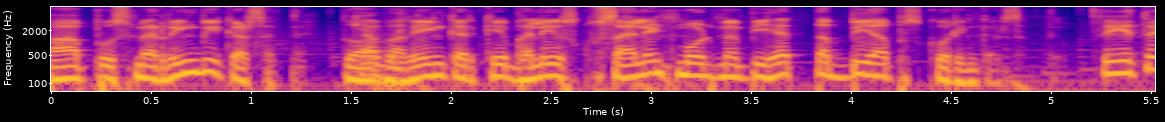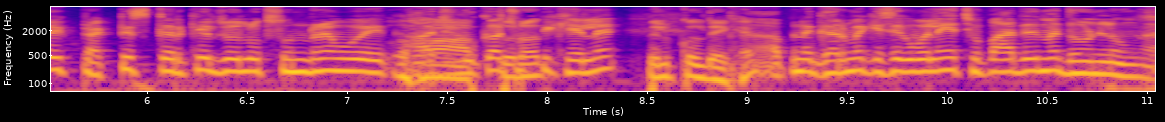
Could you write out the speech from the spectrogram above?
आप उसमें रिंग भी कर सकते हैं। तो आप रिंग करके भले उसको साइलेंट मोड में भी है तब भी आप उसको रिंग कर सकते हो। तो ये तो एक प्रैक्टिस करके जो लोग सुन रहे हैं वो एक हाँ, आज लुका छुपी खेलें। बिल्कुल देखें। अपने घर में किसी को बोले छुपा दे मैं ढूंढ लूँगा।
